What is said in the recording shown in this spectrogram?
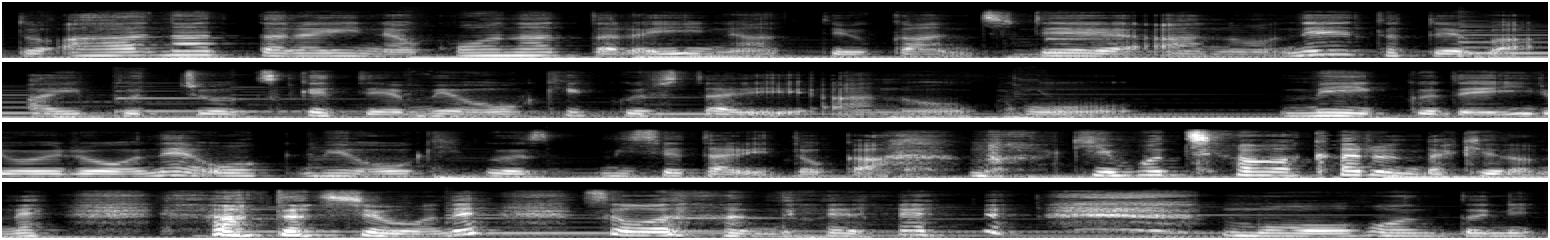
ーと、ああなったらいいなこうなったらいいなっていう感じであの、ね、例えばアイプッチをつけて目を大きくしたりあのこうメイクでいろいろね目を大きく見せたりとか、まあ、気持ちはわかるんだけどね。私もねそうなんでね。もう本当に。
